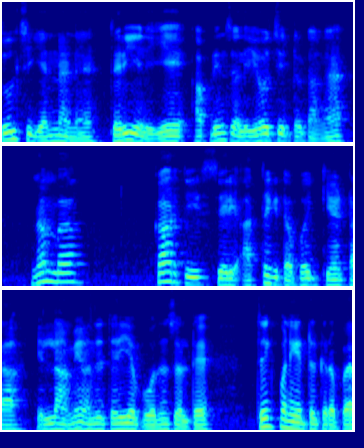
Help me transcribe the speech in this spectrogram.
சூழ்ச்சி என்னன்னு தெரியலையே அப்படின்னு சொல்லி யோசிச்சுட்டு இருக்காங்க. நம்ம கார்த்தி சரி அத்தைக்கிட்ட போய் கேட்டால் எல்லாமே வந்து தெரிய போகுதுன்னு சொல்லிட்டு திங்க் பண்ணிகிட்டு இருக்கிறப்ப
